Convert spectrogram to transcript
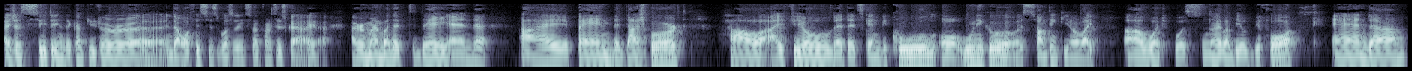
I just sit in the computer uh, in the office. It was in San Francisco. I, I remember that day and uh, I paint the dashboard how I feel that it can be cool or unique or something, you know, like uh, what was never built before. And um,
